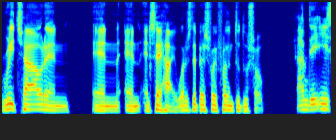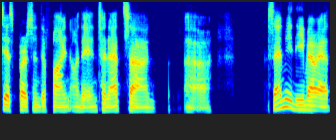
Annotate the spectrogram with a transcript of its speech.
reach out and and and and say hi, what is the best way for them to do so? I'm the easiest person to find on the internet. Uh, uh, send me an email at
